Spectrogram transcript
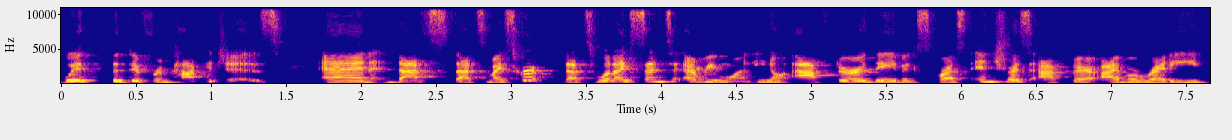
with the different packages. And that's that's my script. That's what I send to everyone. You know, after they've expressed interest, after I've already,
